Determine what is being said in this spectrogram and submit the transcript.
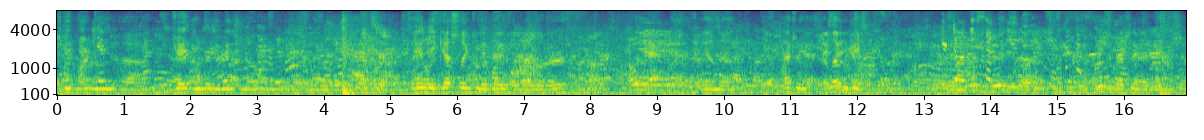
Steve Martin, uh, Jay Ungar, you may not know. Uh, Andy Goessling from the band called Velvet Earth. Oh, yeah, yeah, yeah. And uh, actually, 11 people. Your doggy's so cute. It's the best thing I've ever seen.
